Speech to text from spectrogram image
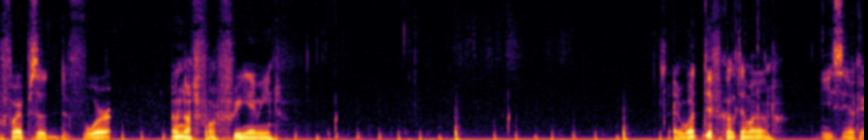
for episode four. Oh, not for free. I mean. And what difficulty am I on? Easy. Okay.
